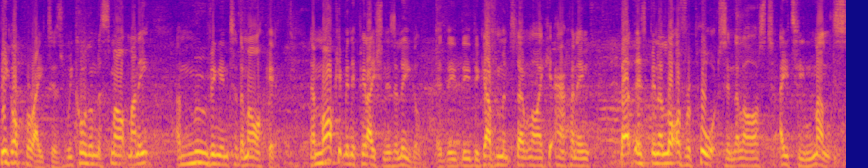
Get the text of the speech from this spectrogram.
big operators, we call them the smart money, are moving into the market. Now, market manipulation is illegal. Uh, the, the, the, governments don't like it happening, but there's been a lot of reports in the last 18 months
